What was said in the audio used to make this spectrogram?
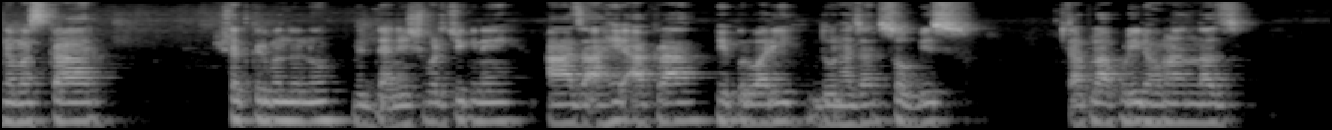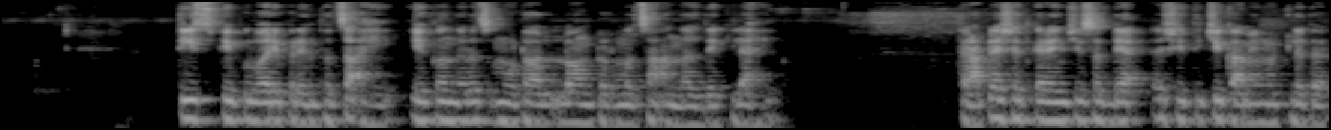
नमस्कार. शेतकरी बंधूंनो मी ज्ञानेश्वर चिकणे आज आहे अकरा फेब्रुवारी दोन हजार सव्वीस. तर आपला पुढील हवामान अंदाज तीस फेब्रुवारीपर्यंतचा आहे. एकंदरच मोठा लॉंग टर्मचा अंदाज देखील आहे. तर आपल्या शेतकऱ्यांची सध्या शेतीची कामे म्हटलं तर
